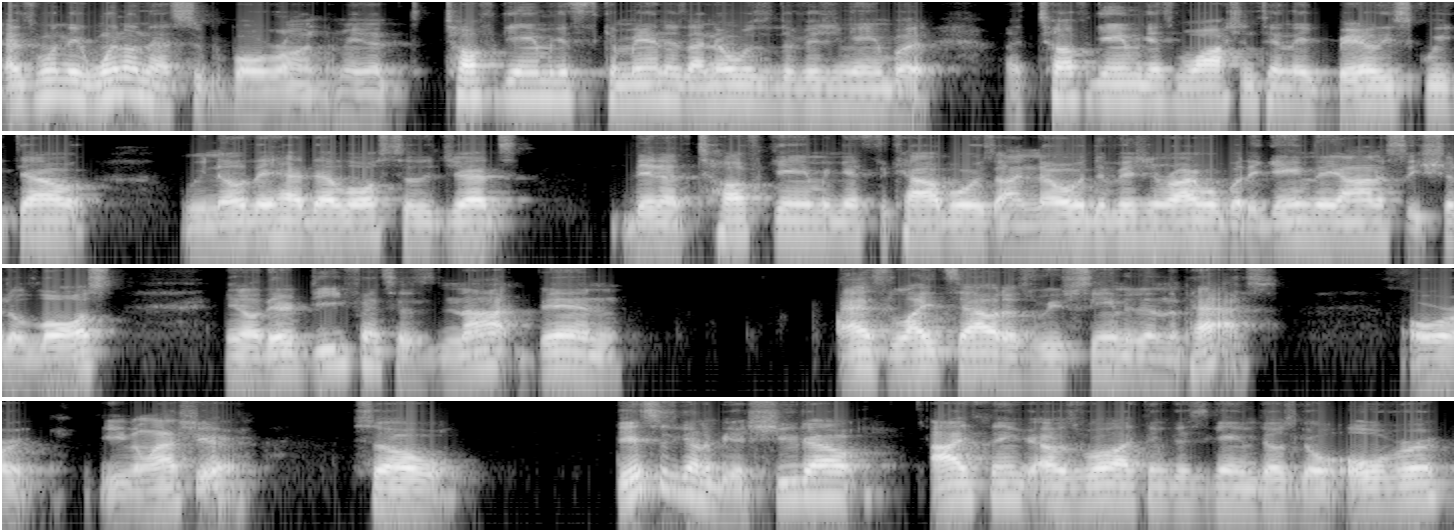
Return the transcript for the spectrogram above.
as when they went on that Super Bowl run. I mean, a tough game against the Commanders. I know it was a division game, but a tough game against Washington. They barely squeaked out. We know they had that loss to the Jets. Then a tough game against the Cowboys. I know a division rival, but a game they honestly should have lost. You know, their defense has not been as lights out as we've seen it in the past or even last year. So this is going to be a shootout. I think as well. I think this game does go over.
